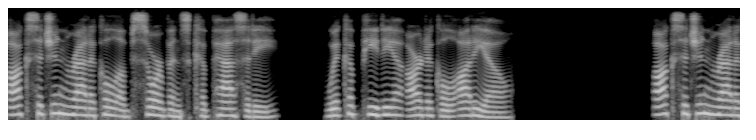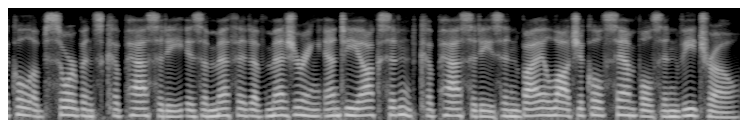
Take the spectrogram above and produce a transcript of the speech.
Oxygen radical absorbance capacity, Wikipedia article audio. Oxygen radical absorbance capacity is a method of measuring antioxidant capacities in biological samples in vitro.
